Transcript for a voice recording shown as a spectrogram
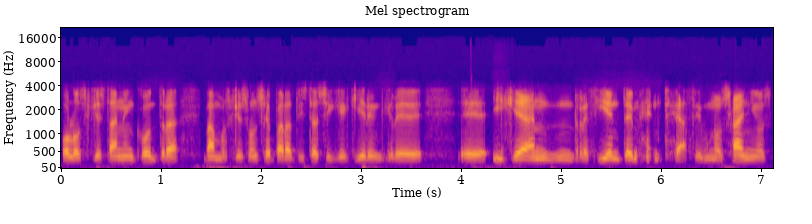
o los que están en contra, vamos, que son separatistas y que quieren creer eh, y que han recientemente, hace unos años,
